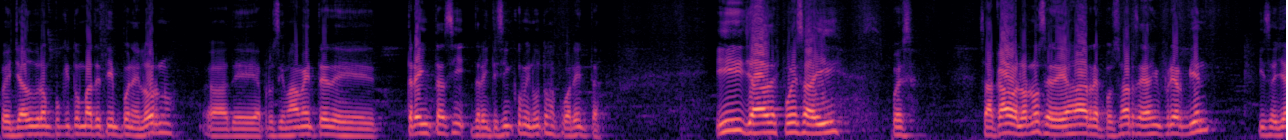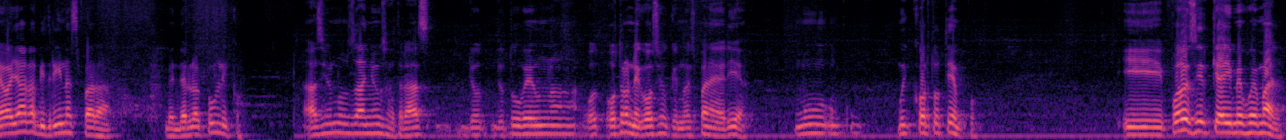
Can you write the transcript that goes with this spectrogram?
pues ya dura un poquito más de tiempo en el horno, ah, de aproximadamente de 30, 35 minutos a 40. Y ya después ahí, pues sacado del horno se deja reposar, se deja enfriar bien y se lleva ya a las vitrinas para venderlo al público. Hace unos años atrás yo, tuve otro negocio que no es panadería, muy, corto tiempo. Y puedo decir que ahí me fue mal.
